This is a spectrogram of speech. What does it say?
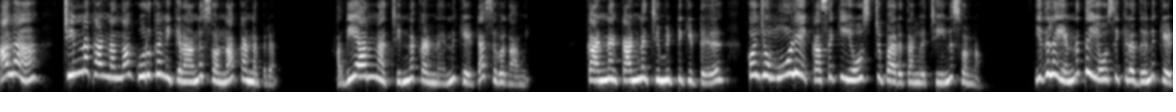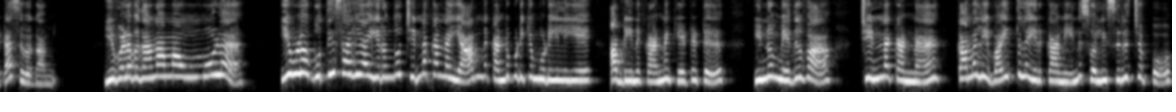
ஆனா சின்ன கண்ணன் தான் குறுக்க நிக்கிறான்னு சொன்னா கண்ணபிரன். அது யாருன்னா சின்ன கண்ணன்னு கேட்டா சிவகாமி. கண்ணன் கண்ணை சிமிட்டிக்கிட்டு கொஞ்சம் மூளையை கசக்கி யோசிச்சு பாரு தங்கச்சின்னு சொன்னான். இதுல என்னத்தை யோசிக்கிறதுன்னு கேட்டா சிவகாமி. இவ்வளவுதானாமா உன் மூளை? இவ்வளவு புத்திசாலியா இருந்தும் சின்ன கண்ணை யாருன்னு கண்டுபிடிக்க முடியலையே அப்படின்னு கண்ணை கேட்டுட்டு இன்னும் மெதுவா சின்ன கண்ணை கமலி வயித்துல இருக்கானேன்னு சொல்லி சிரிச்சப்போ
